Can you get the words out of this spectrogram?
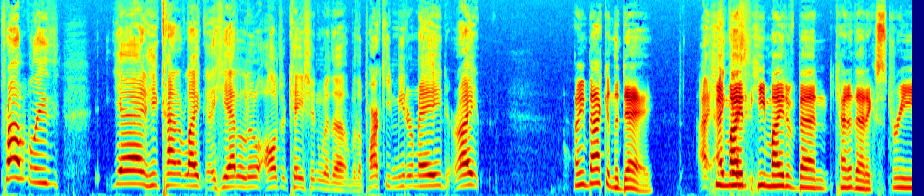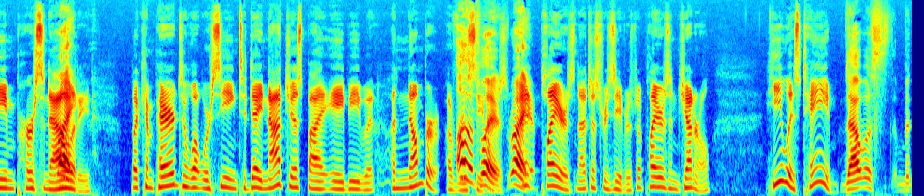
probably yeah, and he kind of like he had a little altercation with a with a parking meter maid, right? I mean, back in the day, I, he I might guess- he might have been kind of that extreme personality, but compared to what we're seeing today, not just by AB but a number of Other receivers, players, right. Players, not just receivers, but players in general, he was tame. that was but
